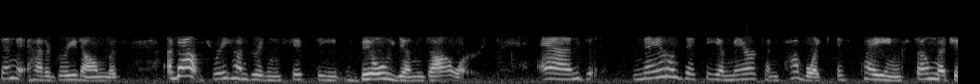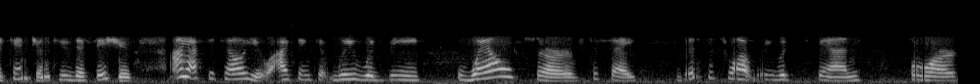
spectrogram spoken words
Senate had agreed on was about $350 billion. And now that the American public is paying so much attention to this issue, I have to tell you, I think that we would be well served to say this is what we would spend for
